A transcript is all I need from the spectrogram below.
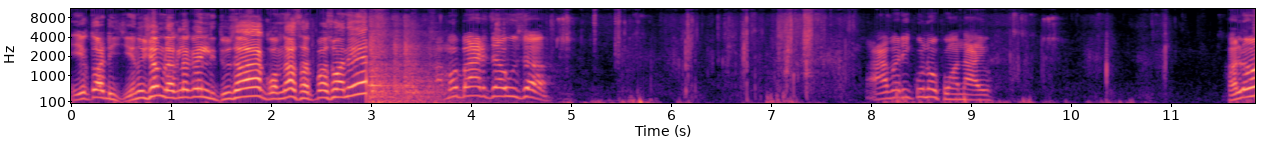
એક તો આ ડીજે નું છે એમ લગ લગાઈને લીધું છે ગોમના ગામના સરપંચો બહાર જવું છે. આ વળી કોનો ફોન આવ્યો હલો?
